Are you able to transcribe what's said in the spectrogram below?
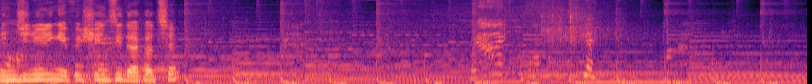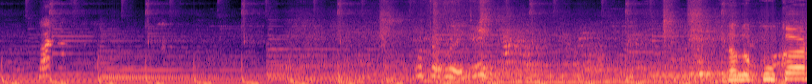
ইঞ্জিনিয়ারিং এফিসিয়েন্সি দেখাচ্ছে। এটা হলো কুকার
